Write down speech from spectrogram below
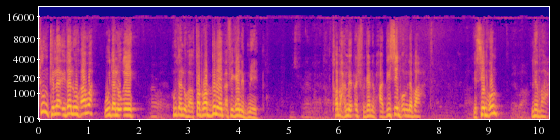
تقوم تلاقي ده له هوا وده له إيه؟ وده له هوا. طب ربنا يبقى في جانب مين؟ طبعا ما يبقاش في جانب حد. يسيبهم لبعض. يسيبهم لبعض.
